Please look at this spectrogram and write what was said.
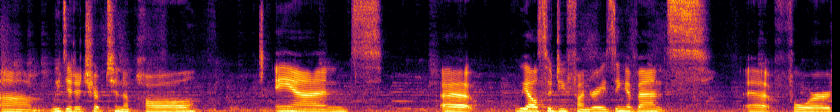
um, we did a trip to nepal and uh, we also do fundraising events uh, for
